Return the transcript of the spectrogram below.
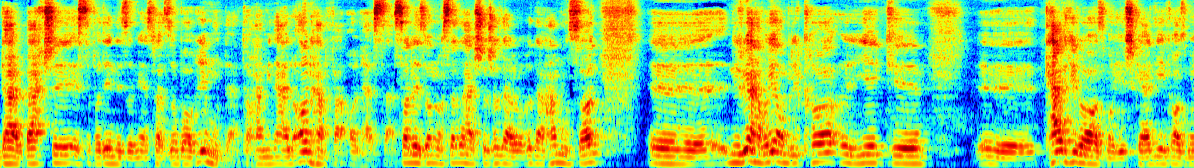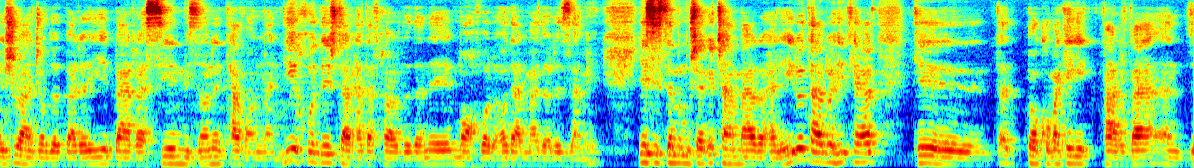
در بخش استفاده نظامی از فضا باقی موندن. تا همین الان هم فعال هستن. سال 1980 در واقع در همون سال نیروی هوایی آمریکا یک طرحی رو آزمایش کرد. یک آزمایش رو انجام داد برای بررسی میزان توانمندی خودش در هدف قرار دادن ماهواره ها در مدار زمین. یه سیستم موشک چند مرحله ای رو طراحی کرد که با کمک یک فروند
